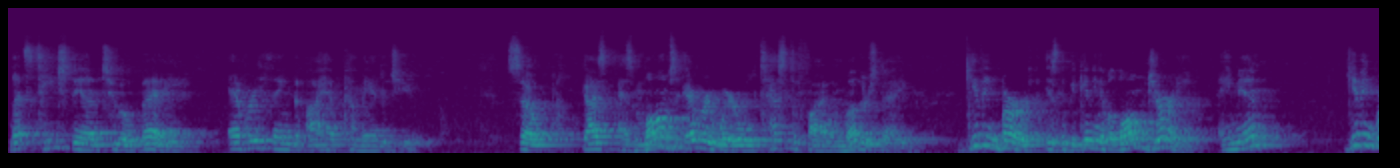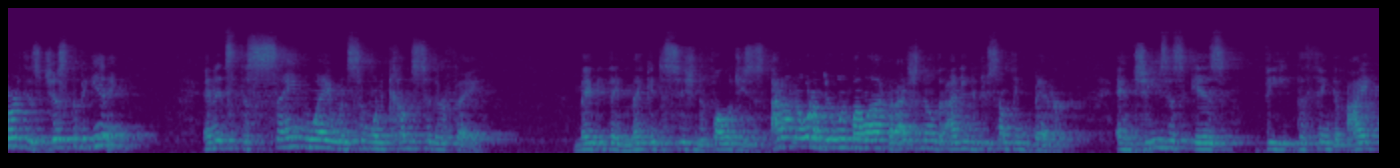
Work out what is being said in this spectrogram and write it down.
Let's teach them to obey everything that I have commanded you. So, guys, as moms everywhere will testify on Mother's Day, giving birth is the beginning of a long journey. Amen? Giving birth is just the beginning. And it's the same way when someone comes to their faith. Maybe they make a decision to follow Jesus. I don't know what I'm doing with my life, but I just know that I need to do something better. And Jesus is the, the thing that I,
